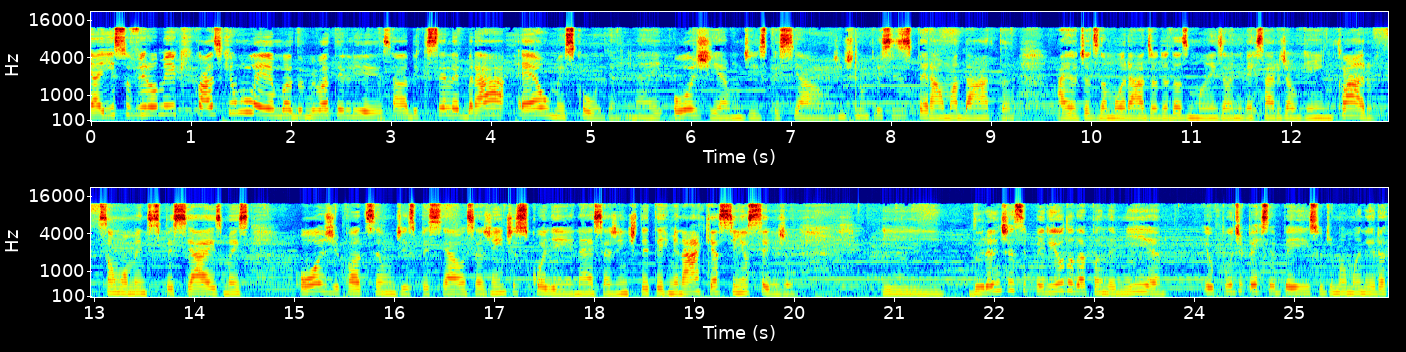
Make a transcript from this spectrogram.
aí isso virou meio que quase que um lema do meu ateliê, sabe? Que celebrar é uma escolha, né? Hoje é um dia especial. A gente não precisa esperar uma data. Ah, é o dia dos namorados, é o dia das mães, é o aniversário de alguém. Claro, são momentos especiais, mas hoje pode ser um dia especial se a gente escolher, né? Se a gente determinar que assim o seja. E durante esse período da pandemia, eu pude perceber isso de uma maneira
